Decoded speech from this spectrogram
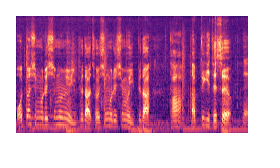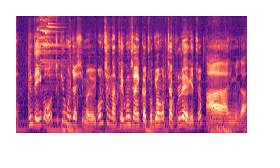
어떤 식물을 심으면 이쁘다, 저 식물을 심으면 이쁘다. 다 납득이 됐어요. 네. 근데 이거 어떻게 혼자 심어요? 엄청난 대공사니까 조경업자 불러야겠죠? 아 아닙니다.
